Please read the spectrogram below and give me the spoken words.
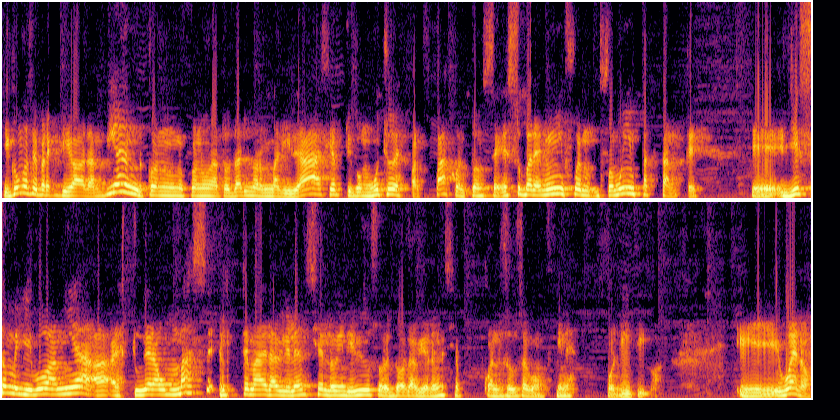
Y cómo se practicaba también con, con una total normalidad, ¿cierto? Y con mucho desparpajo. Entonces, eso para mí fue, fue muy impactante. Eh, y eso me llevó a mí a, estudiar aún más el tema de la violencia en los individuos, sobre todo la violencia cuando se usa con fines políticos. Y bueno,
